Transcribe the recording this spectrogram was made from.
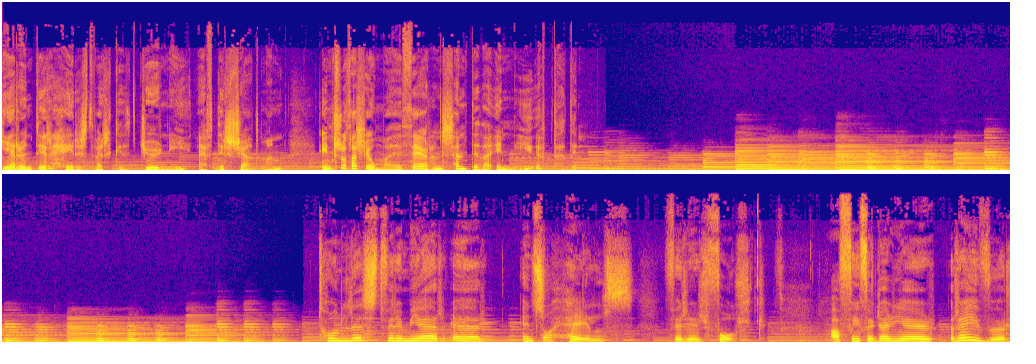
Hér undir heyrist verkið Journey eftir Shadman eins og það hljómaði þegar hann sendi það inn í upptættin. Tónlist fyrir mér er eins og heils fyrir fólk. Af því fyrir ég er reyfur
